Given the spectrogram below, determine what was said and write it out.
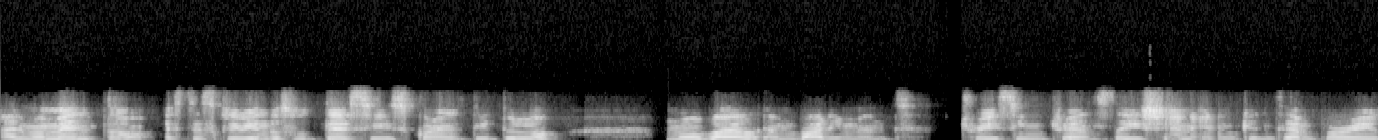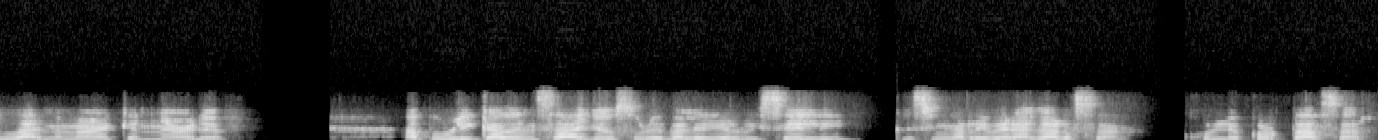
Al momento, está escribiendo su tesis con el título Mobile Embodiment, Tracing Translation in Contemporary Latin American Narrative. Ha publicado ensayos sobre Valeria Luiselli, Cristina Rivera Garza, Julio Cortázar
